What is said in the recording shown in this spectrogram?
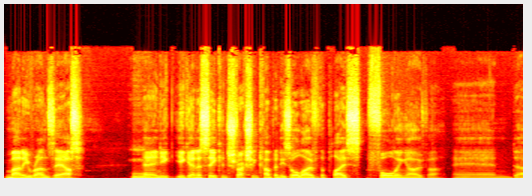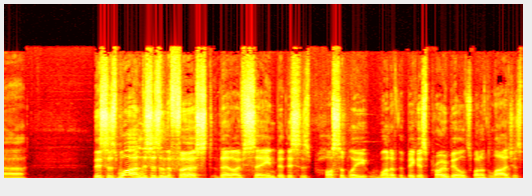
money runs out Mm. And you, are going to see construction companies all over the place falling over. And uh, this is one, this isn't the first that I've seen, but this is possibly one of the biggest ProBuild's, one of the largest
